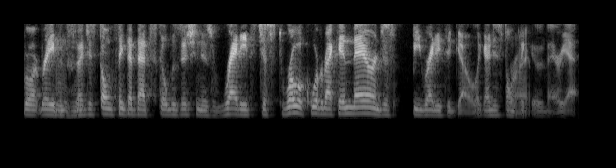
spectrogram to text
Ravens because mm-hmm. I just don't think that that skill position is ready to just throw a quarterback in there and just be ready to go. Like I just don't right. think they're there yet.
